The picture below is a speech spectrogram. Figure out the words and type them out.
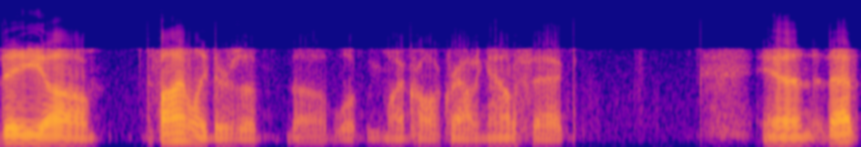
the uh, finally, there's a uh, what we might call a crowding out effect, and that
